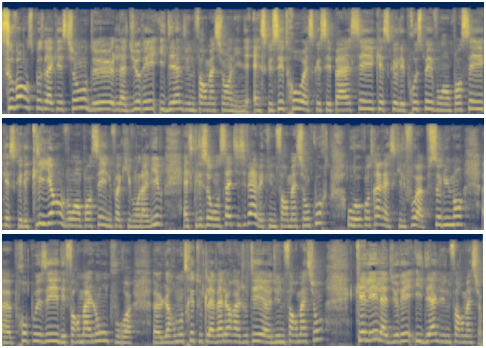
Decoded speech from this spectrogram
Souvent, on se pose la question de la durée idéale d'une formation en ligne. Est-ce que c'est trop? Est-ce que c'est pas assez? Qu'est-ce que les prospects vont en penser? Qu'est-ce que les clients vont en penser une fois qu'ils vont la vivre? Est-ce qu'ils seront satisfaits avec une formation courte? Ou au contraire, est-ce qu'il faut absolument euh, proposer des formats longs pour euh, leur montrer toute la valeur ajoutée euh, d'une formation? Quelle est la durée idéale d'une formation?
